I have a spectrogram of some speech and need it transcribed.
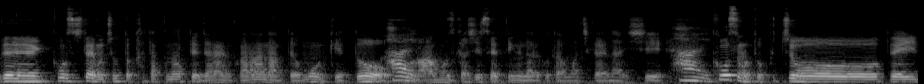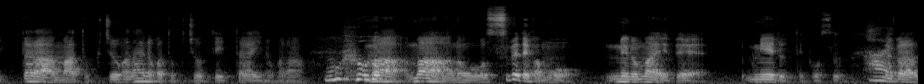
でコース自体もちょっと硬くなってんじゃないのかななんて思うけど、はい。まあ難しいセッティングになることは間違いないしはい。コースの特徴って言ったらまあ特徴がないのが特徴って言ったらいいのかな。まあまああの全てがもう目の前で見えるってコース、はい。だから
